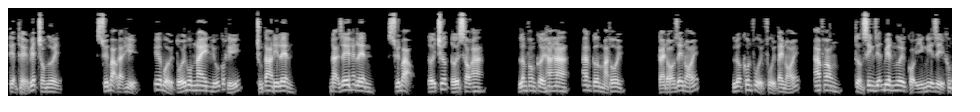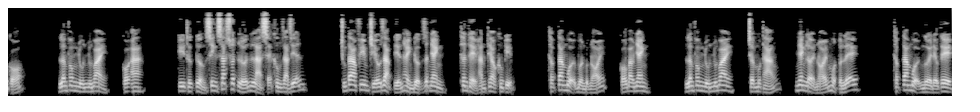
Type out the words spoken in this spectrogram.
tiện thể viết cho ngươi. Xuyến bạo đại hỉ, kia buổi tối hôm nay hữu có khí, chúng ta đi lên. Đại dê hét lên, xuyến bạo, tới trước tới sau a. Lâm phong cười ha ha, ăn cơm mà thôi. Cái đó dễ nói. Lượng khôn phủi phủi tay nói a phong, tưởng sinh diễn viên ngươi có ý nghĩ gì không có? Lâm phong nhún nhún bay có a. Kỳ thực tưởng sinh sát xuất lớn là sẽ không ra diễn. Chúng ta phim chiếu giảm tiến hành được rất nhanh, thân thể hắn theo không kịp. Thập tam mội buồn bực nói, có bao nhanh? Lâm phong nhún nhún bay chậm một tháng, nhanh lời nói một tuần lễ. Thập tam mọi người đều tê,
